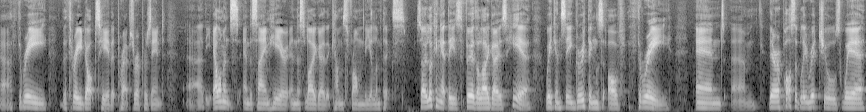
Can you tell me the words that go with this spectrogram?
uh, three, the three dots here that perhaps represent uh, the elements, and the same here in this logo that comes from the Olympics. So looking at these further logos here, we can see groupings of three. and um, there are possibly rituals where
